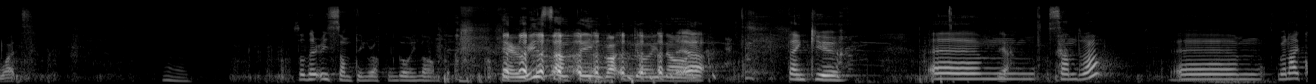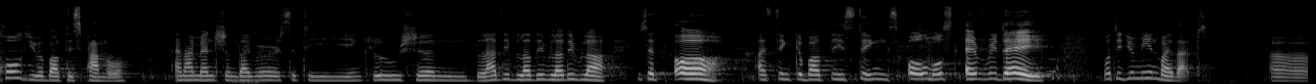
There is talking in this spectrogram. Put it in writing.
what? Hmm. So there is something rotten going on. there is something rotten going on. Yeah. Thank you. Um, yeah. Sandra, um, when I called you about this panel, and I mentioned diversity, inclusion, bloody, bloody, bloody, blah, you said, oh, I think about these things almost every day. What did you mean by that? Uh,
